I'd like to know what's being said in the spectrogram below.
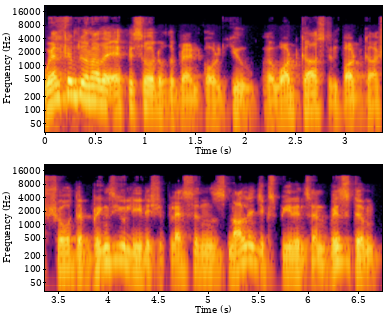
Welcome to another episode of The Brand Called You, a podcast and podcast show that brings you leadership lessons, knowledge, experience, and wisdom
